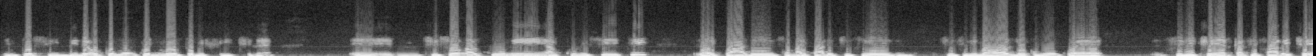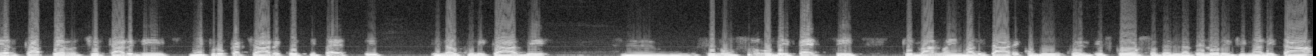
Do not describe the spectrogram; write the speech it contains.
impossibile o comunque molto difficile. E, mh, ci sono alcuni, alcuni siti quali, insomma, ai quali ci, si, ci si rivolge, comunque si ricerca, si fa ricerca per cercare di, di procacciare questi pezzi. In alcuni casi, ehm, se non sono dei pezzi che vanno a invalidare comunque il discorso del- dell'originalità,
